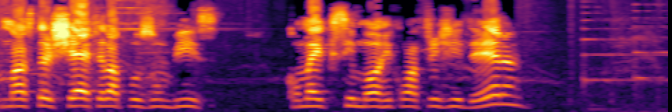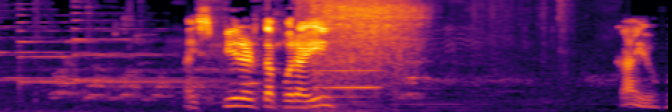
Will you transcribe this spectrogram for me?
Masterchef lá pros zumbis como é que se morre com a frigideira. A Spitter tá por aí. Caiu.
